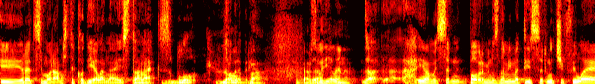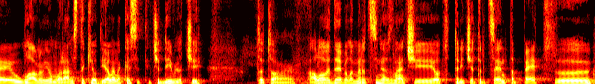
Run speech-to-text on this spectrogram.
e, i recimo Ramste kod Jelena isto onak za Blue. Dobra briga. Pa, ja Jelena. Da, imamo i srni, povremeno znam imati i srnići file, uglavnom imamo ramsteke od jelena, kaj se tiče divljači, to je to, ne. Ali ove debele mrcine, znači od 3-4 centa, 5, uh,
